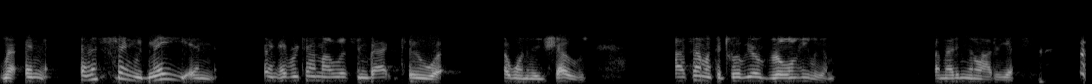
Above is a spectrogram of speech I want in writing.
Right, and and that's the same with me. And and every time I listen back to uh, one of these shows, I sound like a twelve year old girl on helium. I'm not even gonna lie to you.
